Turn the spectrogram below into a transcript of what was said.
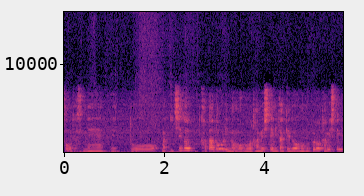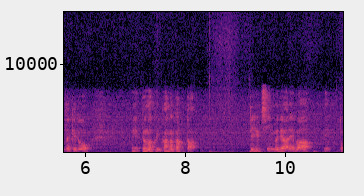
そうですね、えっとまあ、一度型通りのモブを試してみたけど、モブプロを試してみたけど、えっと、うまくいかなかったっていうチームであれば、えっと、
